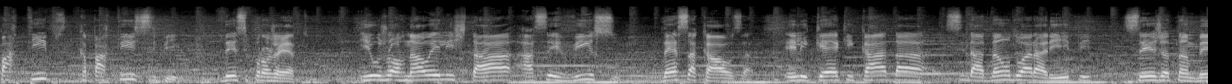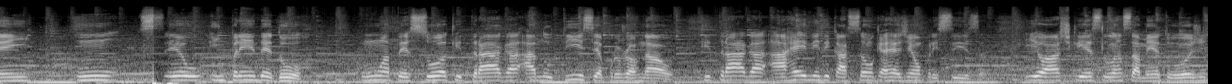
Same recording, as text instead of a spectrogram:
partícipe desse projeto. E o jornal ele está a serviço dessa causa. Ele quer que cada cidadão do Araripe seja também um seu empreendedor, uma pessoa que traga a notícia para o jornal, que traga a reivindicação que a região precisa. E eu acho que esse lançamento hoje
